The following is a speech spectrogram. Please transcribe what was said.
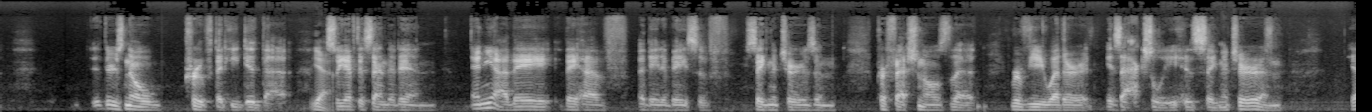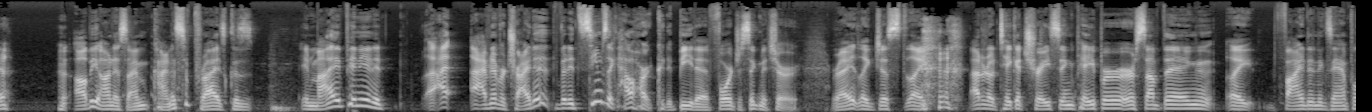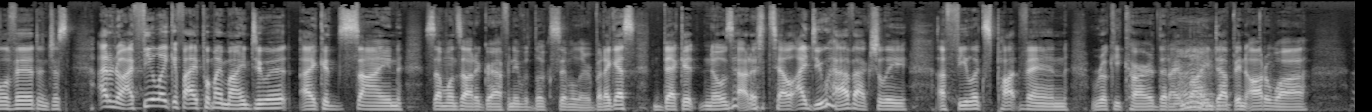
there's no proof that he did that. Yeah. So you have to send it in. And yeah, they they have a database of signatures and professionals that review whether it is actually his signature and yeah. I'll be honest, I'm kind of surprised because, in my opinion, it. I, I've never tried it, but it seems like how hard could it be to forge a signature, right? Like just like I don't know, take a tracing paper or something, like find an example of it, and just I don't know. I feel like if I put my mind to it, I could sign someone's autograph and it would look similar. But I guess Beckett knows how to tell. I do have actually a Felix Potvin rookie card that I ah. lined up in Ottawa.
